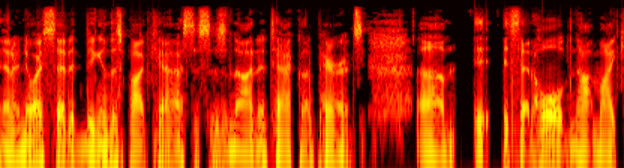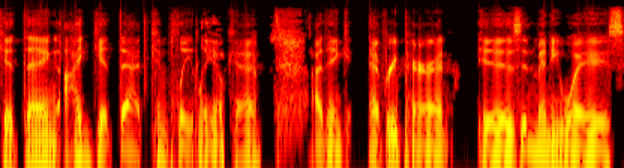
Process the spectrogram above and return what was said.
And I know I said at the beginning of this podcast, this is not an attack on parents. Um, it, it's that whole not my kid thing. I get that completely. Okay. I think every parent is in many ways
